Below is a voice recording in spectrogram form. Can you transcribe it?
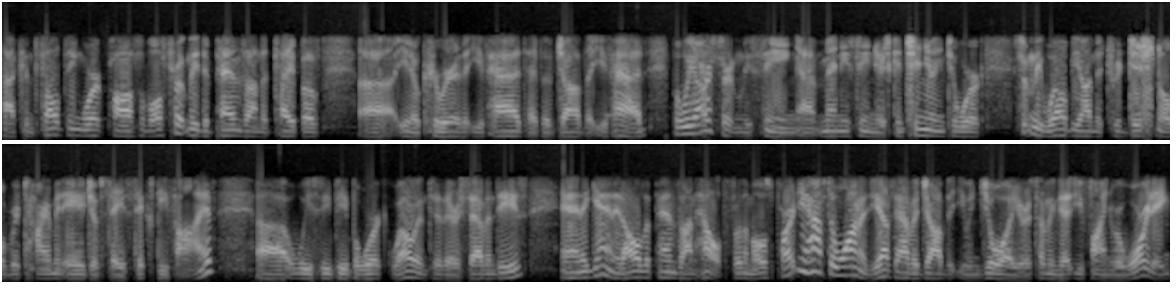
uh, consulting work possible. Certainly depends on the type of uh, you know career that you've had, type of job that you've had. But we are certainly seeing uh, many seniors continuing to work, certainly well beyond the traditional retirement age of say 65. Uh, we see people work well into their 70s. And again, it all depends on health for the most part. You have to want it. You have to have a job that you enjoy or something that you find rewarding,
